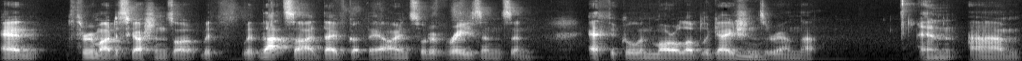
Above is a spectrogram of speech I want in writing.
and through my discussions with with that side, they've got their own sort of reasons and ethical and moral obligations mm. around that, and um,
